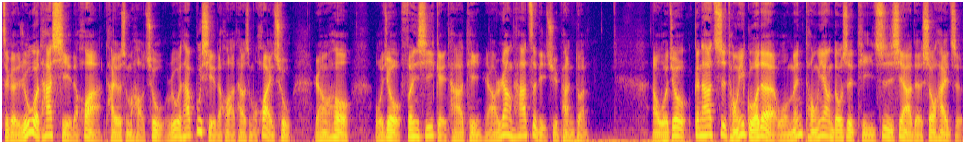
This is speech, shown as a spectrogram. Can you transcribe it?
这个如果他写的话，他有什么好处？如果他不写的话，他有什么坏处？然后我就分析给他听，然后让他自己去判断。啊，我就跟他是同一国的，我们同样都是体制下的受害者。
